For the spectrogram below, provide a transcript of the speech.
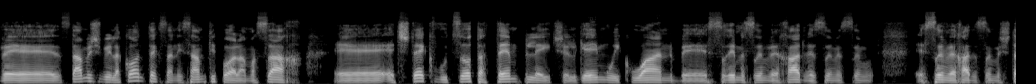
וסתם בשביל הקונטקסט, אני שמתי פה על המסך uh, את שתי קבוצות ה template של Game Week 1 ב-2021 ו-2021-2022.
